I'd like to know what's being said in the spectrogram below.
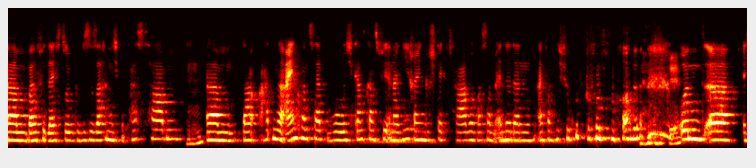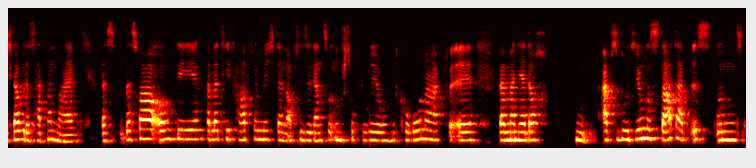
ähm, weil vielleicht so gewisse Sachen nicht gepasst haben. Mhm. Ähm, da hatten wir ein Konzept, wo ich ganz, ganz viel Energie reingesteckt habe, was am Ende dann einfach nicht für gut befunden wurde. Okay. Und äh, ich glaube, das hat man mal. Das, das war irgendwie relativ hart für mich, dann auch diese ganze Umstrukturierung mit Corona aktuell, weil man ja doch ein absolut junges Startup ist und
